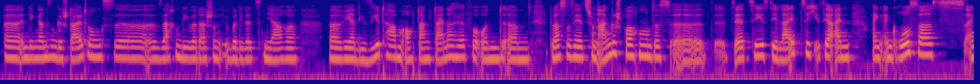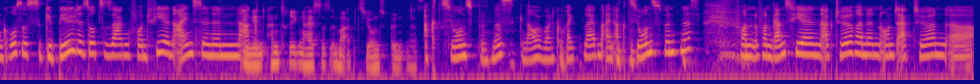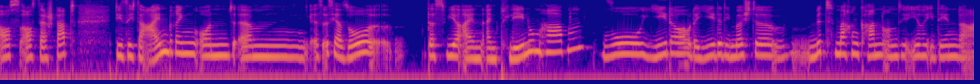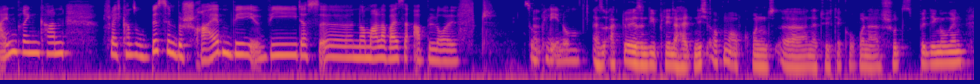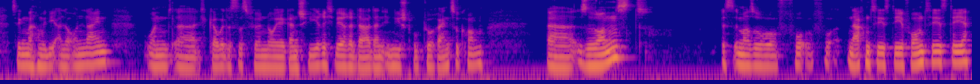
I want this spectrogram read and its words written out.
in den ganzen Gestaltungssachen, die wir da schon über die letzten Jahre äh, realisiert haben, auch dank deiner Hilfe. Und ähm, du hast es ja jetzt schon angesprochen, dass äh, der CSD Leipzig ist ja ein, ein, ein, großes, ein großes Gebilde sozusagen von vielen einzelnen. Ak In den Anträgen heißt das immer Aktionsbündnis. Aktionsbündnis, genau, wir wollen korrekt bleiben. Ein Aktionsbündnis von, von ganz vielen Akteurinnen und Akteuren äh, aus, aus der Stadt, die sich da einbringen. Und ähm, es ist ja so, dass wir ein, ein Plenum haben, wo jeder oder jede, die möchte, mitmachen kann und ihre Ideen da einbringen kann. Vielleicht kannst du ein bisschen beschreiben, wie, wie das äh, normalerweise abläuft, so ein Plenum. Also aktuell sind die Pläne halt nicht offen aufgrund äh, natürlich der Corona-Schutzbedingungen. Deswegen machen wir die alle online. Und äh, ich glaube, dass das für Neue ganz schwierig wäre, da dann in die Struktur reinzukommen. Äh, sonst ist immer so vor, vor, nach dem CSD, vor dem CSD.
